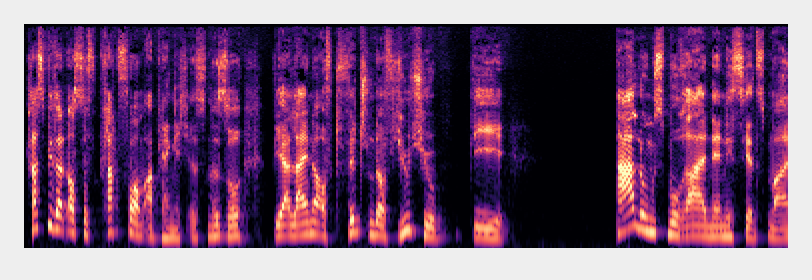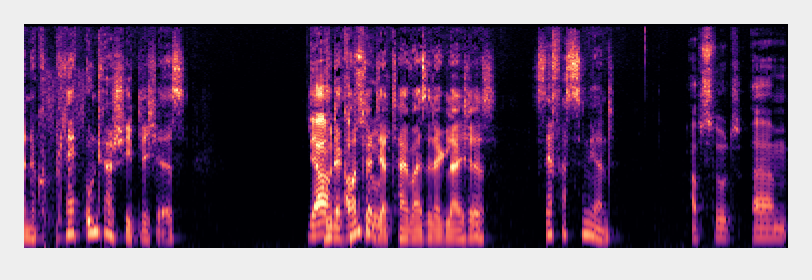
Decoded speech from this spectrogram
krass, wie das auch so plattformabhängig ist. Ne? So wie alleine auf Twitch und auf YouTube die Zahlungsmoral, nenne ich es jetzt mal, eine komplett unterschiedliche ist. Ja, Wo der Content absolut. ja teilweise der gleiche ist. Sehr faszinierend. Absolut. Ähm,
